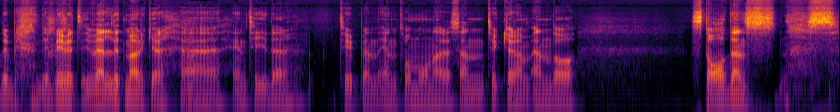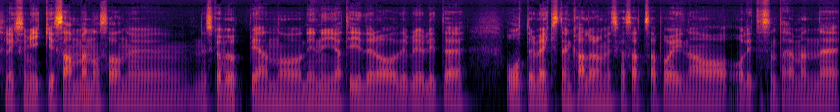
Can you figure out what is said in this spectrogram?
det, ble- det blev ett väldigt mörker eh, en tid där, typ en, en, måneder. Sen tykker de ändå staden liksom gikk i og och sa nu, skal vi opp igjen og det er nye tider og det blir litt återväxten kallar de vi skal satsa på egna og, og litt sånt der. Men eh,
